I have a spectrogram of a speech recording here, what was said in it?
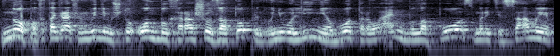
Но по фотографиям видим, что он был хорошо затоплен, у него линия waterline была по, смотрите, самые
